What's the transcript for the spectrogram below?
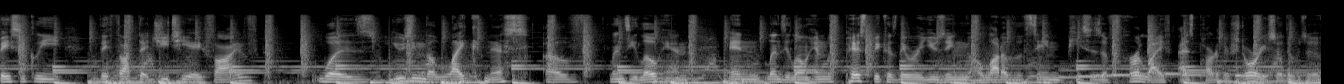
basically, they thought that GTA 5 was using the likeness of Lindsay Lohan, and Lindsay Lohan was pissed because they were using a lot of the same pieces of her life as part of their story. So there was a,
